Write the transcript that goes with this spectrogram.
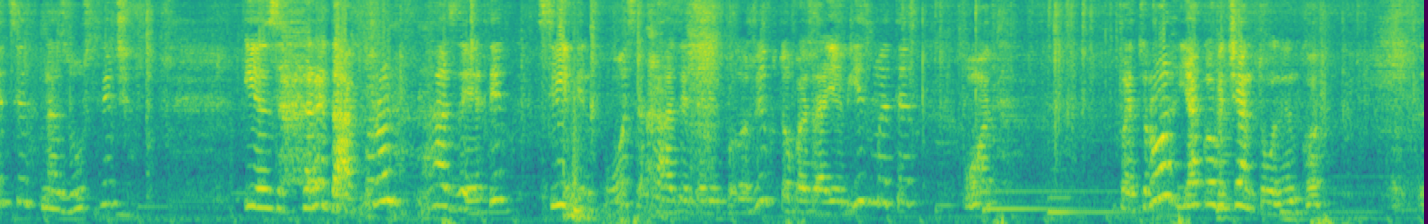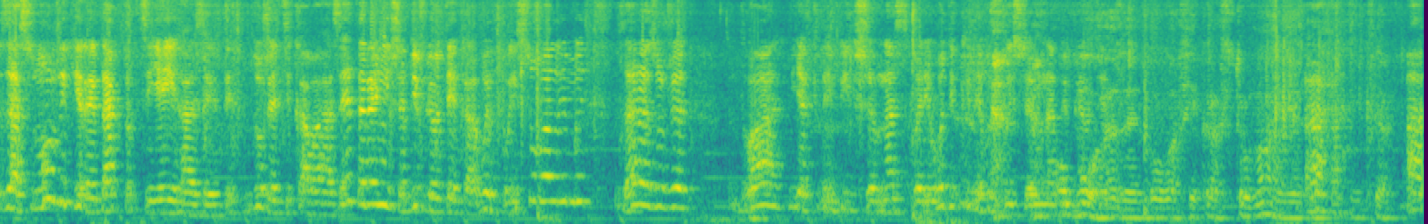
здається, на зустріч із редактором газети Світ інфо. Газета він положив, хто бажає, візьмете. От. Петро Якович Антоненко, засновник і редактор цієї газети. Дуже цікава газета. Раніше бібліотека виписували ми, зараз уже два, як не більше, в нас періодики не виписуємо на бібліотеку. газет, бо у вас якраз струна газета. Ага. і ця. А,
